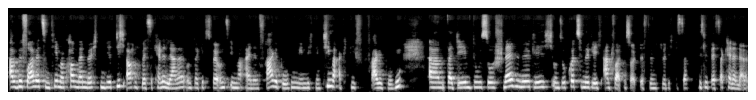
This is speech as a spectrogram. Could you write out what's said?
Aber bevor wir zum Thema kommen, möchten wir dich auch noch besser kennenlernen. Und da gibt es bei uns immer einen Fragebogen, nämlich den Klimaaktiv-Fragebogen, ähm, bei dem du so schnell wie möglich und so kurz wie möglich antworten solltest, damit wir dich ein bisschen besser kennenlernen.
